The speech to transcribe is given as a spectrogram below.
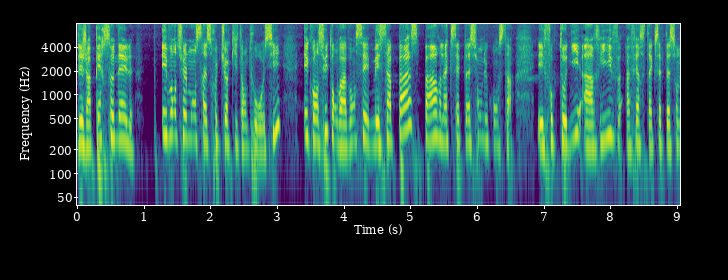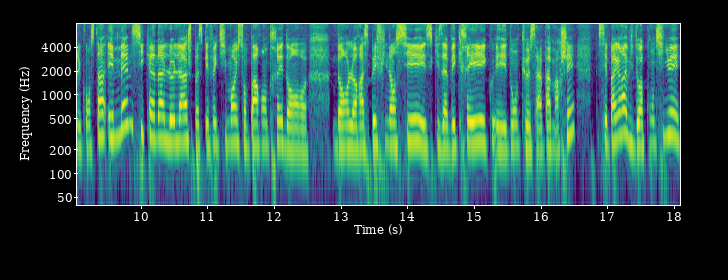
déjà personnel éventuellement sa structure qui t'entoure aussi, et qu'ensuite on va avancer. Mais ça passe par l'acceptation du constat. Et il faut que Tony arrive à faire cette acceptation du constat. Et même si Canal le lâche, parce qu'effectivement ils ne sont pas rentrés dans, dans leur aspect financier et ce qu'ils avaient créé, et donc euh, ça n'a pas marché, c'est pas grave, il doit continuer.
